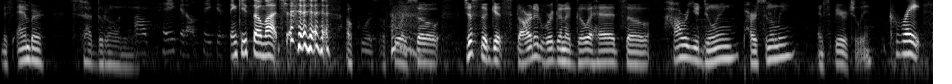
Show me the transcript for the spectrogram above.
Miss Amber Sadroni. I'll take it. I'll take it. Thank you so much. Of course, of course. So, just to get started, we're going to go ahead. So, how are you doing personally and spiritually? Great.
